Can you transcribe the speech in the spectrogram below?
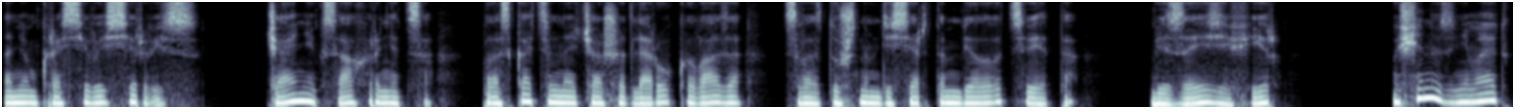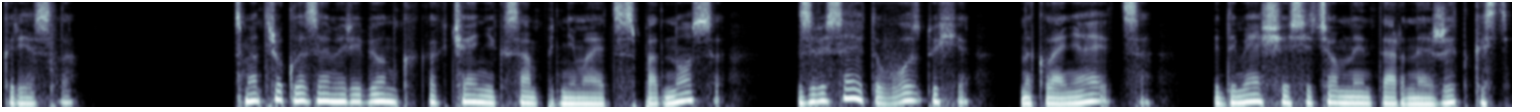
На нем красивый сервиз. Чайник, сахарница, полоскательная чаша для рук и ваза с воздушным десертом белого цвета. Безе, зефир. Мужчины занимают кресло. Смотрю глазами ребенка, как чайник сам поднимается с подноса, зависает в воздухе, наклоняется, и дымящаяся темно-янтарная жидкость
